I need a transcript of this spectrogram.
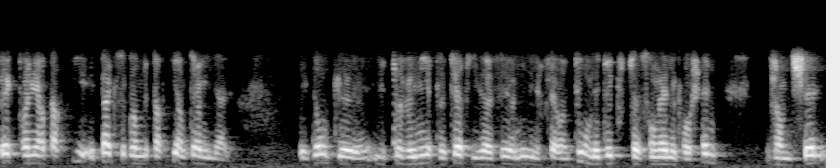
bac première partie et bac seconde partie en terminale. Et donc, euh, il peut venir, peut-être, il va venir faire un tour, mais de toute façon, l'année prochaine, Jean-Michel,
